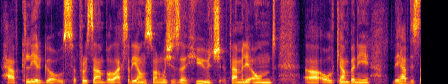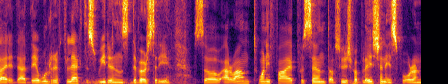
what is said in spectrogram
have clear goals. For example, Axel Johnson, which is a huge family-owned uh, old company, they have decided that they will reflect Sweden's diversity. So around 25% of Swedish population is foreign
